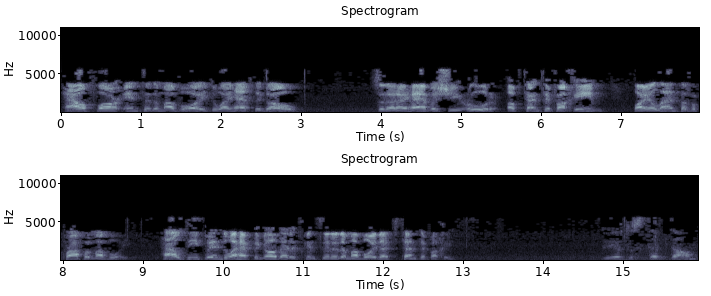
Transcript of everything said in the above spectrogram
How far into the mavoy do I have to go so that I have a shi'ur of 10 tefachim by a length of a proper mavoy? How deep in do I have to go that it's considered a mavoy that's 10 tefachim? Do you have to step down?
